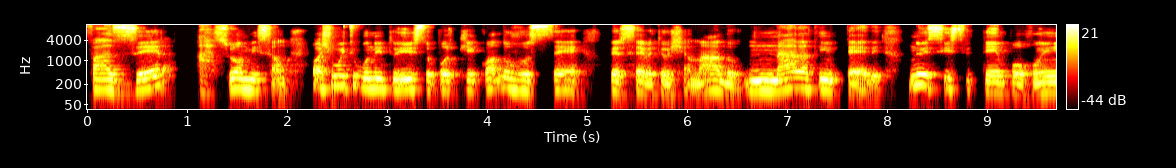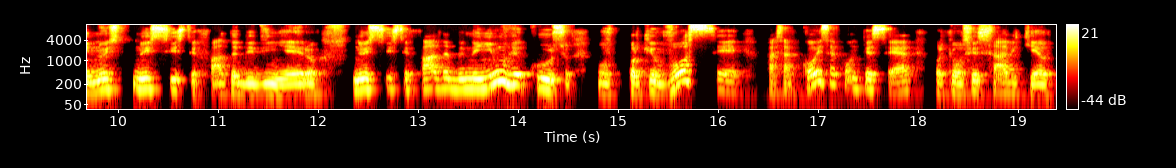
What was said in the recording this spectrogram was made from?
fazer a sua missão. Eu acho muito bonito isso, porque quando você percebe teu chamado, nada te impede. Não existe tempo ruim, não, não existe falta de dinheiro, não existe falta de nenhum recurso, porque você faz a coisa acontecer, porque você sabe que é o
